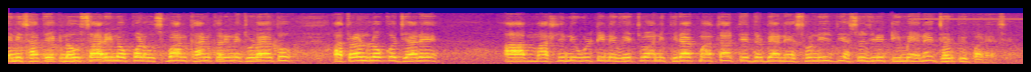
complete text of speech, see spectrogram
એની સાથે એક નવસારીનો પણ ઉસ્માન ખાન કરીને જોડાયો હતો. આ ત્રણ લોકો જ્યારે આ માછલીની ઉલટીને વેચવાની ફિરાકમાં હતા, તે દરમિયાન એસઓની એસઓજીની ટીમે એને ઝડપી પાડ્યા છે.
